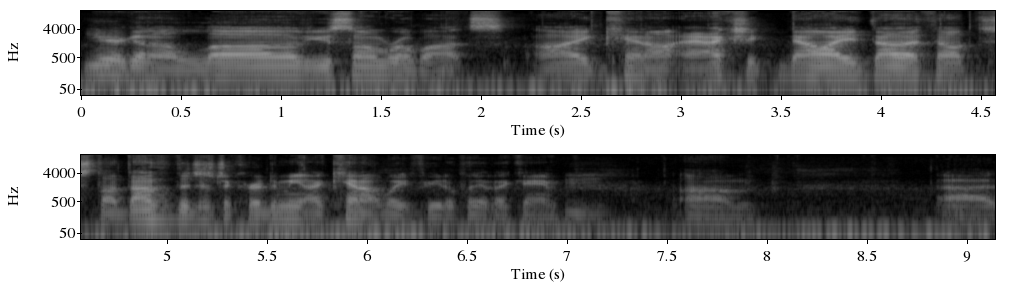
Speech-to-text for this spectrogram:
You're gonna love you some robots. I cannot actually now i now that i thought just thought now that just occurred to me i cannot wait for you to play that game. Hmm. um uh,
